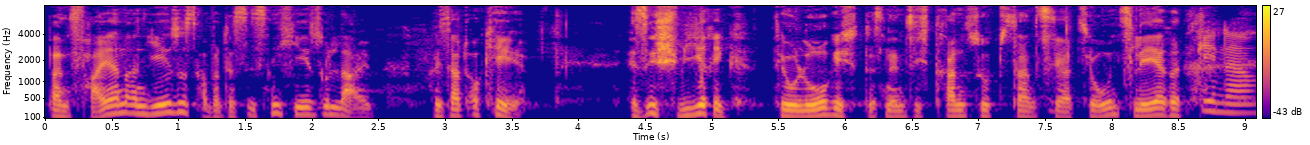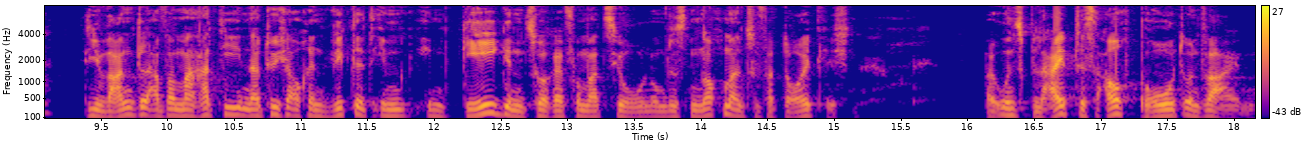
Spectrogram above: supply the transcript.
beim Feiern an Jesus, aber das ist nicht Jesu Leib. Ich gesagt, okay, es ist schwierig theologisch, das nennt sich Transubstantiationslehre. Genau die Wandel, aber man hat die natürlich auch entwickelt im, im Gegen zur Reformation, um das nochmal zu verdeutlichen. Bei uns bleibt es auch Brot und Wein.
